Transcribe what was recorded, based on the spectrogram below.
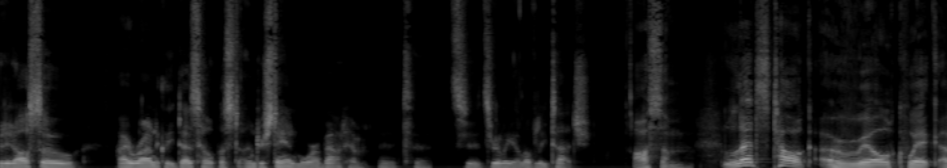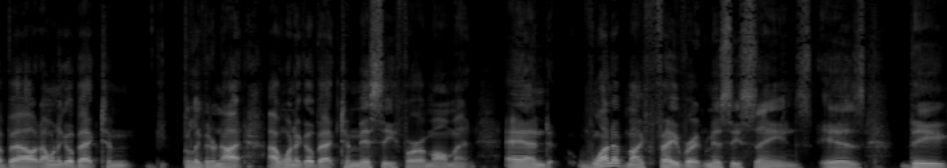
but it also ironically does help us to understand more about him. It, uh, it's it's really a lovely touch. Awesome. Let's talk uh, real quick about. I want to go back to, believe it or not, I want to go back to Missy for a moment. And one of my favorite Missy scenes is the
